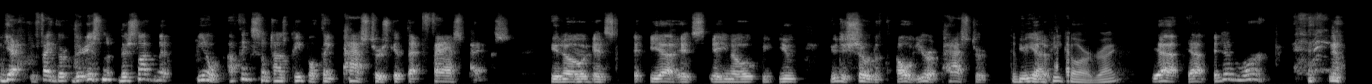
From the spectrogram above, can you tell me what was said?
Yeah, in fact, there, there isn't. there's not you know, I think sometimes people think pastors get that fast pass. You know, yeah. it's yeah, it's you know, you you just show the oh, you're a pastor. The you VIP card, right? Yeah, yeah, it doesn't work. it,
